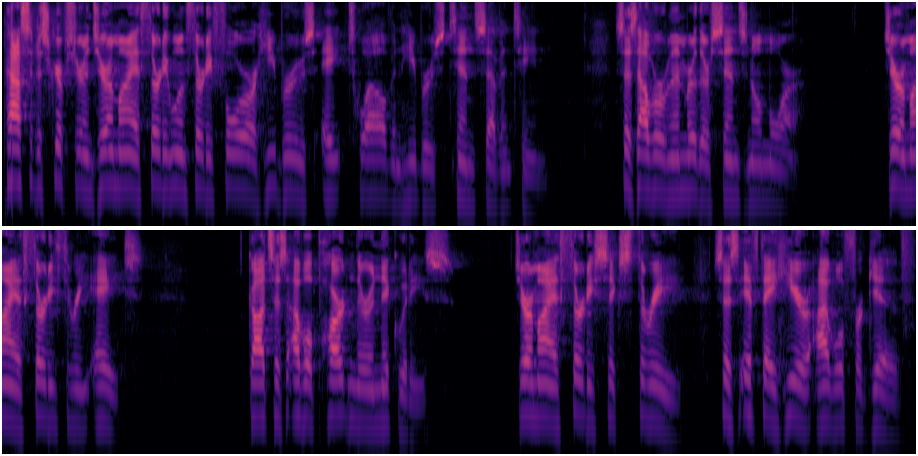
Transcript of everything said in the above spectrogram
Passage of scripture in Jeremiah 31 34 or Hebrews 8 12 and Hebrews 10 17. It says, I will remember their sins no more. Jeremiah 33 8. God says, I will pardon their iniquities. Jeremiah 36 3 says, If they hear, I will forgive.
